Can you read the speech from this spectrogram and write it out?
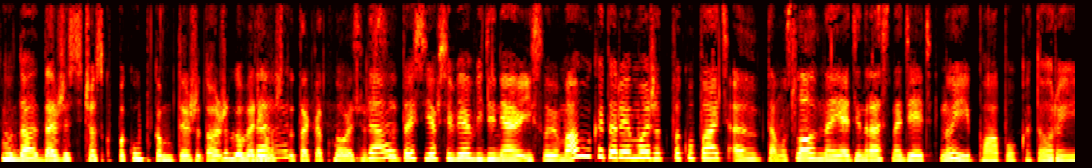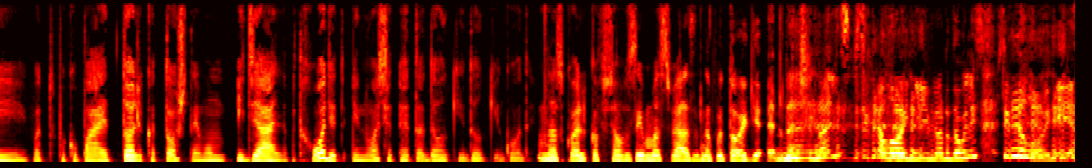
Ну да, даже сейчас к покупкам ты же тоже говорила, да. что так относишься. Да, то есть я в себе объединяю и свою маму, которая может покупать, а, там условно и один раз надеть, ну и папу, который вот покупает только то, что ему идеально подходит и носит это долгие-долгие годы. Насколько все взаимосвязано в итоге. Да. Начинали с психологии, вернулись к психологии.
